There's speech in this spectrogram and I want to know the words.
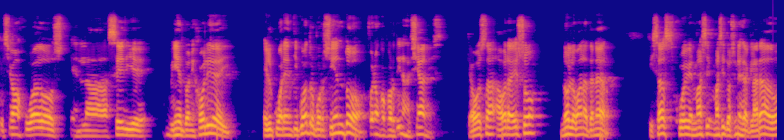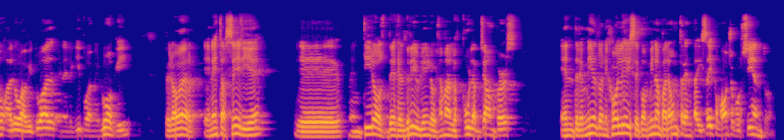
que se han jugados en la serie Middleton y Holiday, el 44% fueron con cortinas de Giannis, que ahora eso no lo van a tener. Quizás jueguen más, más situaciones de aclarado, algo habitual en el equipo de Milwaukee, pero a ver, en esta serie eh, en tiros desde el dribbling, lo que llaman los pull-up jumpers, entre Middleton y Holiday se combinan para un 36,8%.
